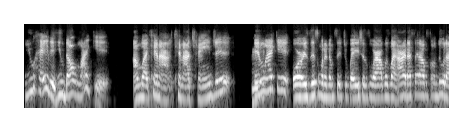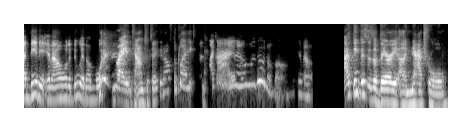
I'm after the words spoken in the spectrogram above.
you hate it, you don't like it, I'm like, can I can I change it? And Mhm. like it, or is this one of them situations where I was like, all right, I said I was gonna do it, I did it, and I don't want to do it no more. right, time to take it off the plate. like, all right, I don't want to do it no more. You know, I think this is a very uh, natural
